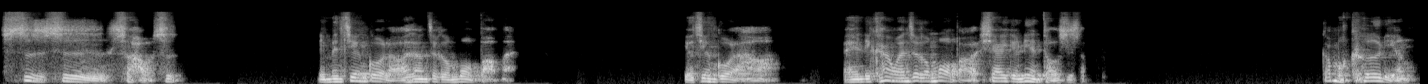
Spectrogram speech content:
事事是好事。”你们见过老和尚这个墨宝吗？有见过了啊。哎，你看完这个墨宝，下一个念头是什么？那么可怜，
